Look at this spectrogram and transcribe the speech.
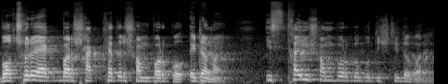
বছরে একবার সাক্ষাতের সম্পর্ক, এটা নয়, স্থায়ী সম্পর্ক প্রতিষ্ঠিত করেন।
